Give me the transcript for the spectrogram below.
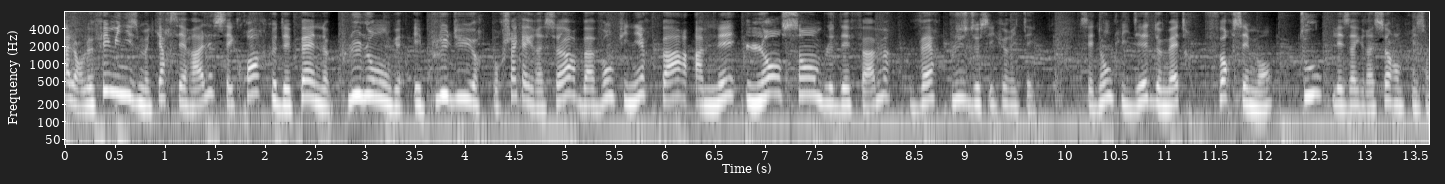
Alors le féminisme carcéral, c'est croire que des peines plus longues et plus dures pour chaque agresseur bah, vont finir par amener l'ensemble des femmes vers plus de sécurité. C'est donc l'idée de mettre forcément tous les agresseurs en prison.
